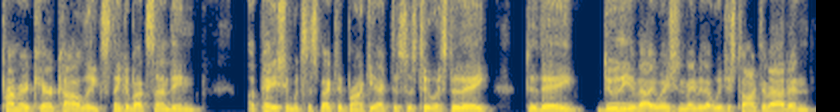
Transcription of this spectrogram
primary care colleagues think about sending a patient with suspected bronchiectasis to us? Do they do they do the evaluation maybe that we just talked about and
